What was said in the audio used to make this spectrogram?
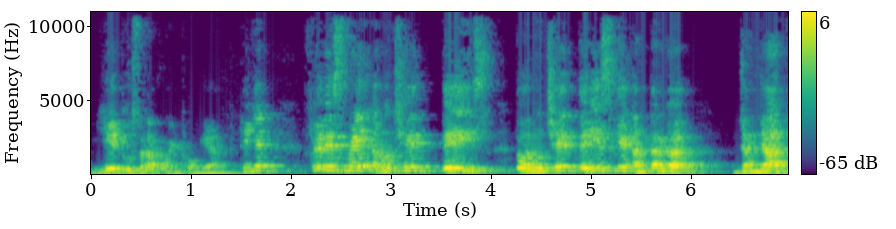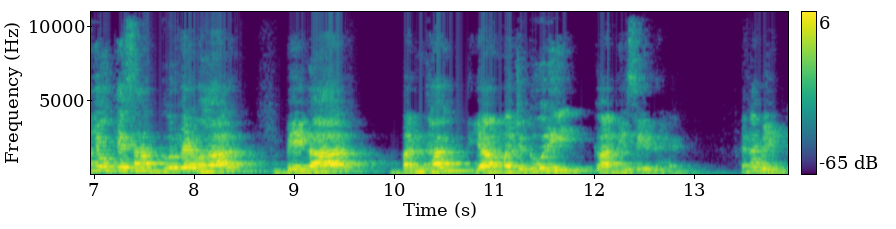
ये दूसरा पॉइंट हो गया। ठीक है? फिर इसमें अनुच्छेद 23 तो अनुच्छेद 23 के अंतर्गत जनजातियों के साथ दुर्व्यवहार बेगार बंधक या मजदूरी का निषेध है। है ना भाई?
